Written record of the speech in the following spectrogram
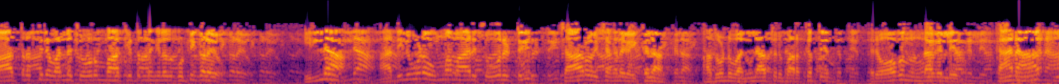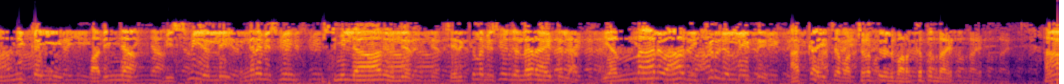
പാത്രത്തിൽ വല്ല ചോറും ബാക്കിയിട്ടുണ്ടെങ്കിൽ അത് കുട്ടികളെയോ? ഇല്ല. അതിലൂടെ ഉമ്മമാര് ചോറിട്ട് ചാറ് വെച്ച് അങ്ങനെ കഴിക്കലാണ്. അതുകൊണ്ട് വല്ലാത്തൊരു ബർക്കത്ത് രോഗം ഉണ്ടാകല്ലേ? കാരണം ആ കുഞ്ഞിക്കൈ പതിഞ്ഞ വിസ്മി ചൊല്ലി. എങ്ങനെ വിസ്മി വിസ്മില്ലാന്ന് ചൊല്ലിയത്. ശരിക്കുള്ള വിസ്മി ചൊല്ലാനായിട്ടില്ല. എന്നാലും ആ ദിക്കർ ചൊല്ലിയിട്ട് അക്കയച്ച ഭക്ഷണത്തിൽ ഒരു വർക്കത്തുണ്ടായിരുന്നു ആ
